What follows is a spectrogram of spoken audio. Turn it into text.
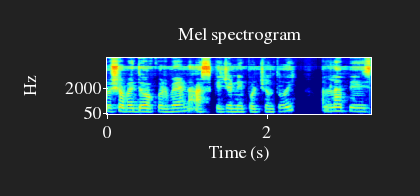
তো সবাই দোয়া করবেন। আজকের জন্য এই পর্যন্তই। আল্লাহ হাফিজ।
